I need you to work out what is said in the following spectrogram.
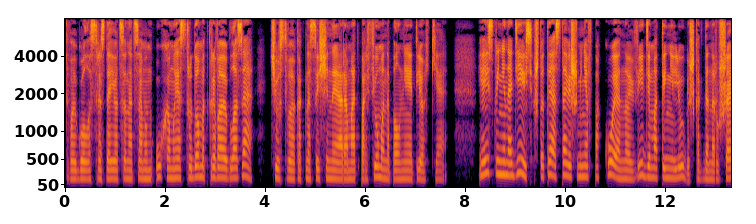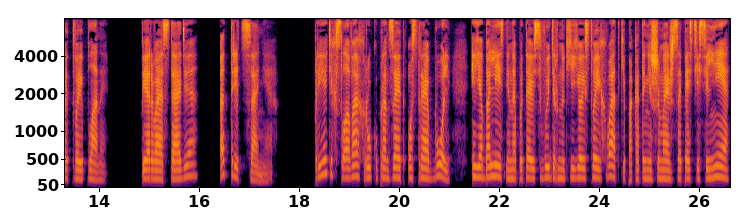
Твой голос раздается над самым ухом, и я с трудом открываю глаза, чувствуя, как насыщенный аромат парфюма наполняет легкие. Я искренне надеюсь, что ты оставишь меня в покое, но, видимо, ты не любишь, когда нарушают твои планы. Первая стадия — отрицание. При этих словах руку пронзает острая боль, и я болезненно пытаюсь выдернуть ее из твоей хватки, пока ты не сжимаешь запястье сильнее,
